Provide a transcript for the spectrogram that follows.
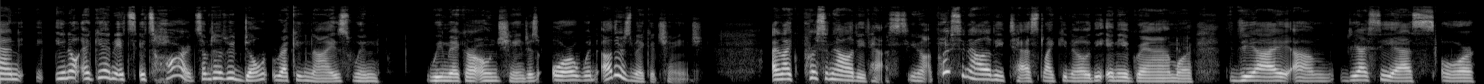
And you know, again, it's it's hard. Sometimes we don't recognize when we make our own changes or when others make a change. And like personality tests, you know, a personality test like, you know, the Enneagram or the DI, um, DISC or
